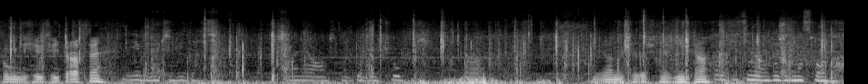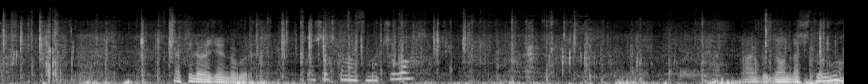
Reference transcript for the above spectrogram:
punkt dzisiejszej trasy. Nie wiem czy widać. Ale nie mam aż tak dobrej śrubki. Zbliżamy się do śnieżnika. To musicie nam wierzyć na słowo. Na chwilę będziemy do góry. Troszeczkę nas zmoczyło. A jak wygląda z tyłu?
